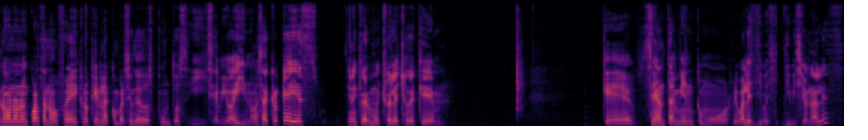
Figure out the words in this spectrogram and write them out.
No, no, no, en cuarta no, fue creo que en la conversión de dos puntos y se vio ahí, ¿no? O sea, creo que ahí es, tiene que ver mucho el hecho de que, que sean también como rivales divisionales.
